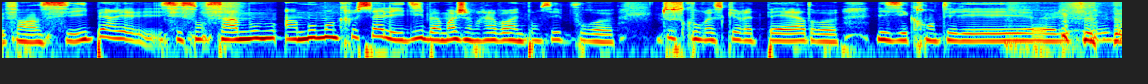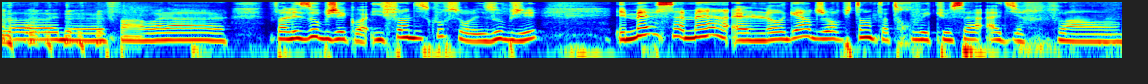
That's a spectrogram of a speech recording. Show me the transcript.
enfin, c'est hyper, c'est, un, moment- un moment crucial, et il dit, bah moi, j'aimerais avoir une pensée pour tout ce qu'on risquerait de perdre, les écrans télé, les téléphones, enfin voilà, enfin les objets, quoi. Il fait un discours sur les objets. Et même sa mère, elle le regarde genre putain, t'as trouvé que ça à dire. Enfin,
